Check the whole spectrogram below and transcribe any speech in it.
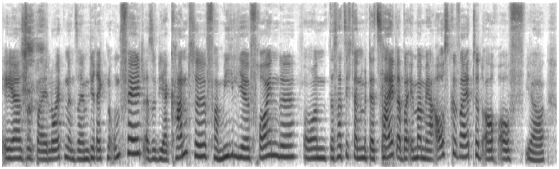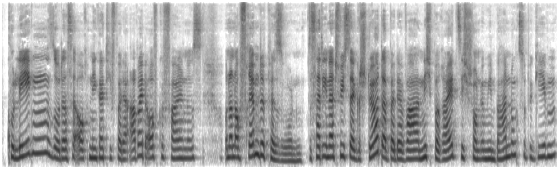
eher so bei Leuten in seinem direkten Umfeld, also die er kannte, Familie, Freunde. Und das hat sich dann mit der Zeit aber immer mehr ausgeweitet, auch auf ja, Kollegen, so dass er auch negativ bei der Arbeit aufgefallen ist und dann auch fremde Personen. Das hat ihn natürlich sehr gestört, aber der war nicht bereit, sich schon irgendwie in Behandlung zu begeben.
